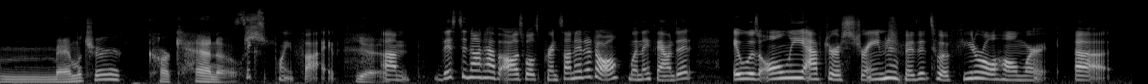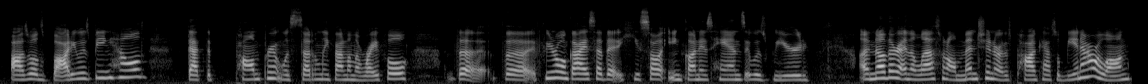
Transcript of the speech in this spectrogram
Mannlicher Carcano. 6.5. Yeah. Um, this did not have Oswald's prints on it at all when they found it. It was only after a strange visit to a funeral home where uh, Oswald's body was being held that the palm print was suddenly found on the rifle. The the funeral guy said that he saw ink on his hands. It was weird. Another and the last one I'll mention, or this podcast will be an hour long,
